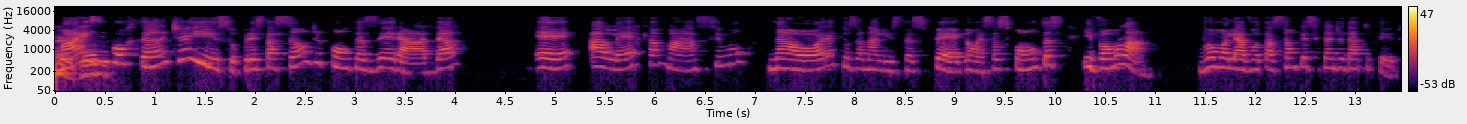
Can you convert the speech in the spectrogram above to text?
o mais importante é isso, prestação de conta zerada é alerta máximo na hora que os analistas pegam essas contas e vamos lá, vamos olhar a votação que esse candidato teve.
